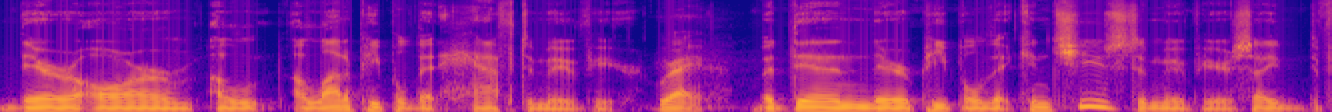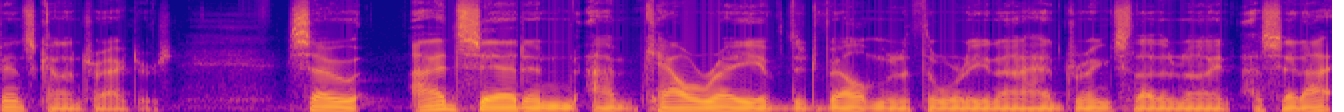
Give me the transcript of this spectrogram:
there are a, a lot of people that have to move here. Right. But then there are people that can choose to move here, say defense contractors. So I'd said, and I'm uh, Cal Wray of the Development Authority, and I had drinks the other night. I said, I,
